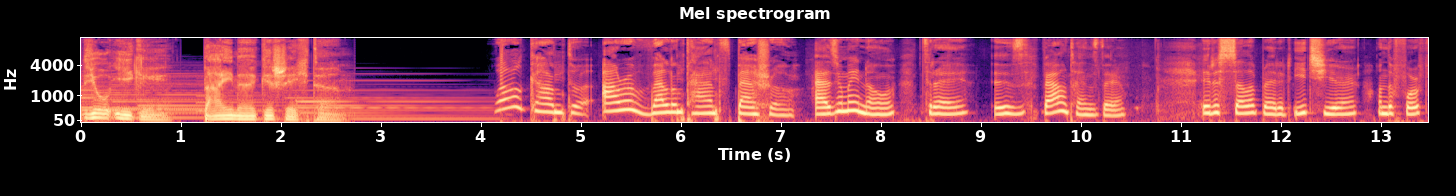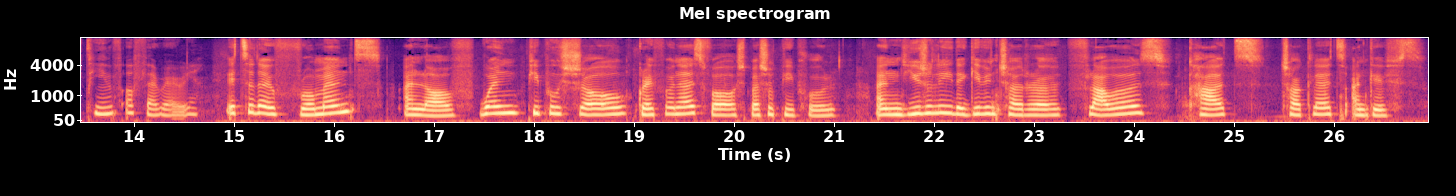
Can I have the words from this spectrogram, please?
Radio Igel, deine Geschichte. Welcome to our Valentine's special. As you may know, today is Valentine's Day. It is celebrated each year on the 14th of February. It's a day of romance and love when people show gratefulness for special people. And usually they give each other flowers, cards, chocolates, and gifts.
